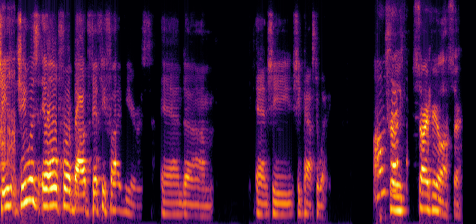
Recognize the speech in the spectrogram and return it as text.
She she was ill for about 55 years, and um, and she she passed away. Oh, I'm sorry. sorry for your loss, sir.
